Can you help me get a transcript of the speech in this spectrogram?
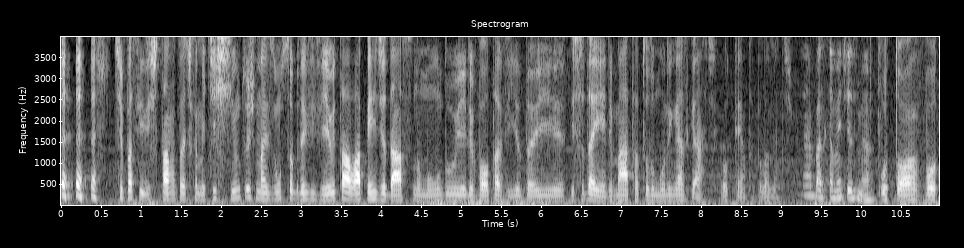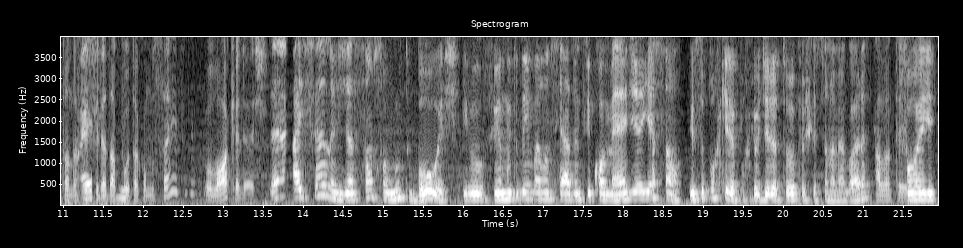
Tipo assim, eles estavam praticamente extintos, mas um sobreviveu e tá lá perdidaço no mundo e ele volta à vida e. Isso daí, ele mata todo mundo em Asgard. Ou tenta, pelo menos. É basicamente isso mesmo. O Thor voltando a ser É. filha da puta como sempre. O Loki, aliás. É, as cenas de ação são muito boas e o filme é muito bem balanceado entre comédia e ação. Isso por quê? Porque o diretor, que eu esqueci o nome agora, Alan Taylor. foi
